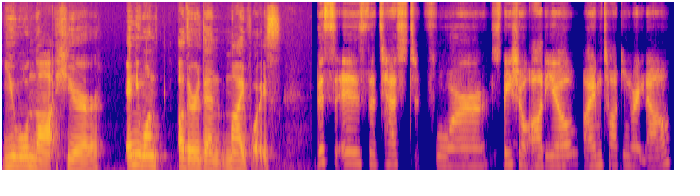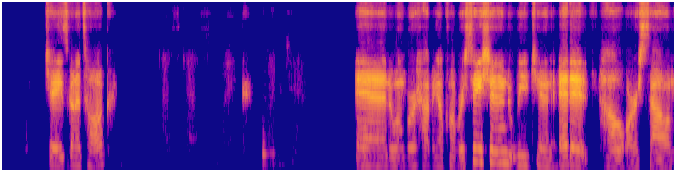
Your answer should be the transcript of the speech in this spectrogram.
you will not hear anyone other than my voice. This is the test for spatial audio. I'm talking right now. Kay is going to talk. And when we're having a conversation, we can edit how our sound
